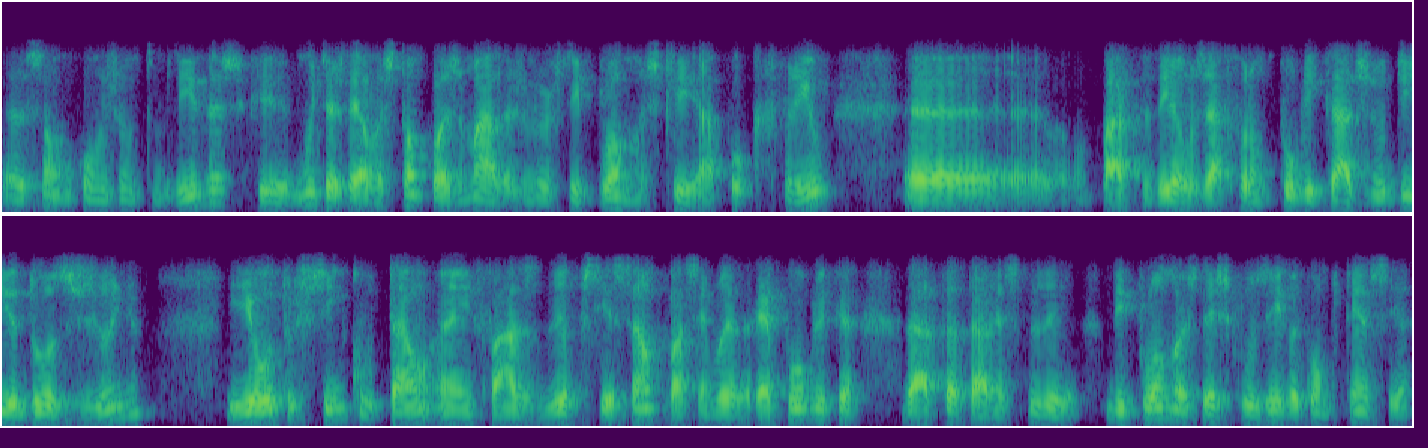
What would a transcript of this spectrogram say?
Uh, são um conjunto de medidas que muitas delas estão plasmadas nos diplomas que há pouco referiu, uh, parte deles já foram publicados no dia 12 de junho, e outros cinco estão em fase de apreciação pela Assembleia da República, a tratarem-se de diplomas de exclusiva competência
